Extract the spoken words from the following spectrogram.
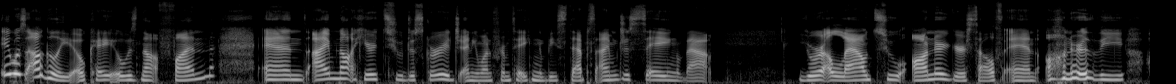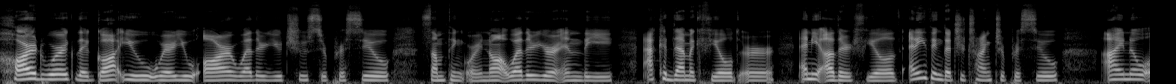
it was ugly, okay? It was not fun. And I'm not here to discourage anyone from taking these steps. I'm just saying that you're allowed to honor yourself and honor the hard work that got you where you are, whether you choose to pursue something or not, whether you're in the academic field or any other field, anything that you're trying to pursue. I know a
